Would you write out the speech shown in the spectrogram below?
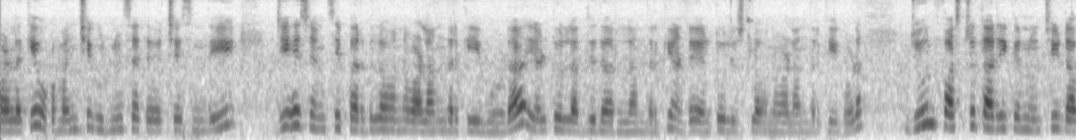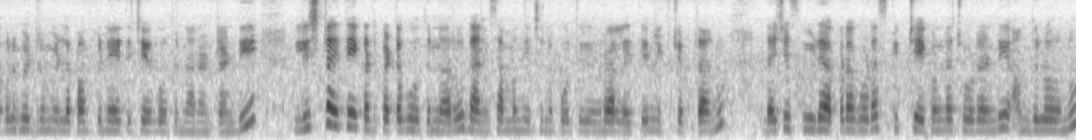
వాళ్ళకి ఒక మంచి గుడ్ న్యూస్ అయితే వచ్చేసింది. జీహెచ్ఎంసీ పరిధిలో ఉన్న వాళ్ళందరికీ కూడా ఎల్ టూ లబ్ధిదారులందరికీ అంటే ఎల్ టూ లిస్ట్లో ఉన్న వాళ్ళందరికీ కూడా జూన్ ఫస్ట్ తారీఖు నుంచి డబుల్ బెడ్రూమ్ ఇళ్ళ పంపిణీ అయితే చేయబోతున్నారంటండి. లిస్ట్ అయితే ఇక్కడ పెట్టబోతున్నారు. దానికి సంబంధించిన పూర్తి వివరాలు అయితే మీకు చెప్తాను. దయచేసి వీడియో అక్కడ కూడా స్కిప్ చేయకుండా చూడండి. అందులోనూ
